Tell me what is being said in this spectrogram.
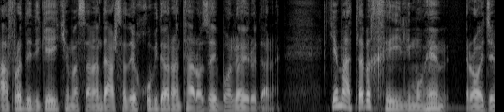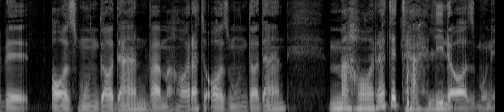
افراد دیگه ای که مثلا درصدهای خوبی دارن ترازای بالایی رو دارن یه مطلب خیلی مهم راجع به آزمون دادن و مهارت آزمون دادن مهارت تحلیل آزمونه.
